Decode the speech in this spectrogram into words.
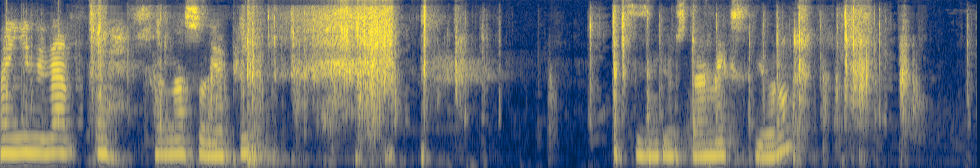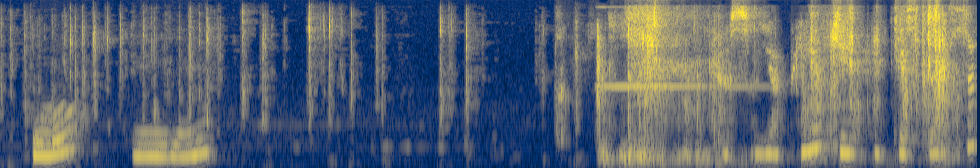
Ben yeniden eh, nasıl yapayım? Size göstermek istiyorum. O böyle nasıl yapayım ki herkes görsün?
